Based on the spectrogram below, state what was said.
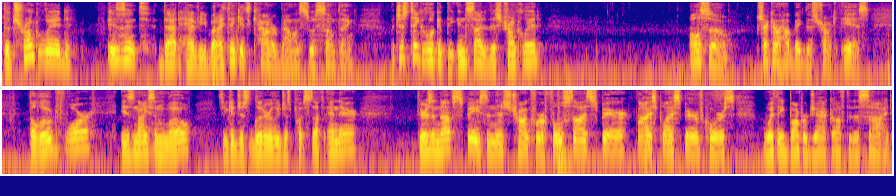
The trunk lid isn't that heavy, but I think it's counterbalanced with something. But just take a look at the inside of this trunk lid. Also, check out how big this trunk is. The load floor is nice and low, so you could just literally just put stuff in there. There's enough space in this trunk for a full-size spare, bias-ply spare of course, with a bumper jack off to the side.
